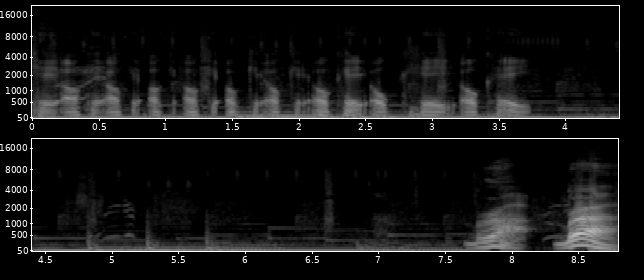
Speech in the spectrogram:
Okay, okay, okay, okay, okay, okay, okay, okay, okay, okay. Bruh, bruh.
